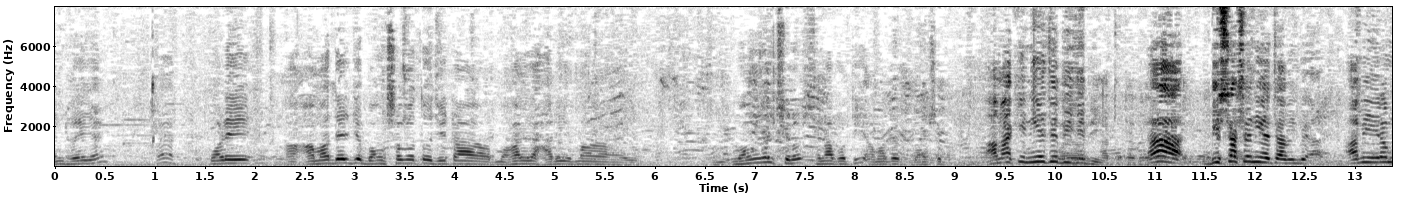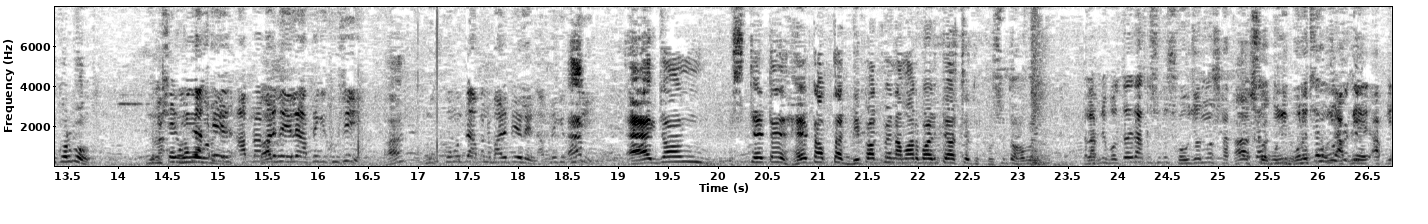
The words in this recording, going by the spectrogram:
এন্ড হয়ে যায় হ্যাঁ। পরে আমাদের যে বংশগত যেটা মহারাজা হারি মঙ্গল ছিল সেনাপতি আমাদের বংশ। আমাকে নিয়েছে বিজেপি। হ্যাঁ বিশ্বাসে নিয়েছে আমি আমি এরকম করব? মুখ্যমন্ত্রী আজকে আপনার বাড়িতে এলেন আপনি কি খুশি? হ্যাঁ? মুখ্যমন্ত্রী আপনার বাড়িতে এলেন আপনি কি খুশি? একজন স্টেটের হেড অফ দ্য ডিপার্টমেন্ট আমার বাড়িতে আসছে তো খুশি তো হবে তাহলে আপনি বলতে চান শুধু সৌজন্য হ্যাঁ, সাক্ষাৎকার উনি বলেছেন আপনি আপনি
